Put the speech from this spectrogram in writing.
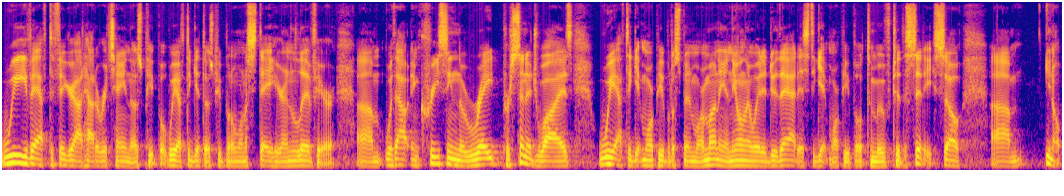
we have to figure out how to retain those people. We have to get those people to want to stay here and live here. Um, without increasing the rate percentage wise, we have to get more people people to spend more money, and the only way to do that is to get more people to move to the city. So, um, you know,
